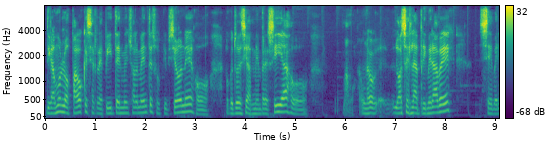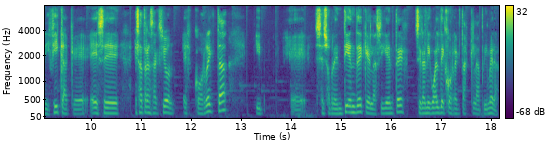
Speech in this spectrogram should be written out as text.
digamos, los pagos que se repiten mensualmente, suscripciones o lo que tú decías, membresías o, vamos, lo haces la primera vez, se verifica que ese, esa transacción es correcta y eh, se sobreentiende que las siguientes serán igual de correctas que la primera.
